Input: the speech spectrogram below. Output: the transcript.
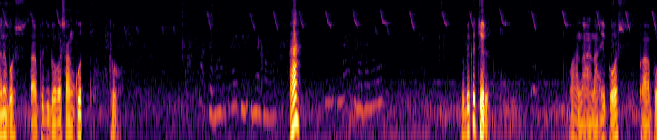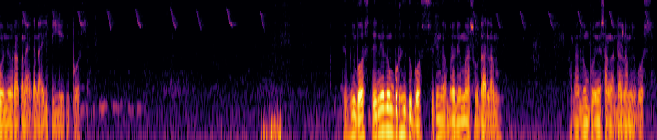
Sana bos, tapi di bawah sangkut. Tuh. Hah? Lebih kecil. Wah, anak-anak bos. Babone ora kena-kena iki piye iki, Bos? Demi bos, ini lumpur hidup bos, jadi nggak berani masuk dalam karena lumpurnya sangat dalam ya bos.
